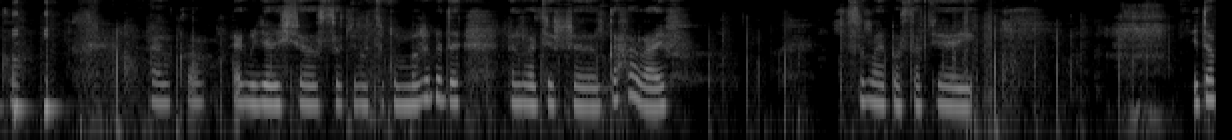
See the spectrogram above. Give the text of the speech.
Ko. Elko. Jak widzieliście w ostatnim odcinku, może będę nagrywać jeszcze Gacha Live. To są moje postacie i... I to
